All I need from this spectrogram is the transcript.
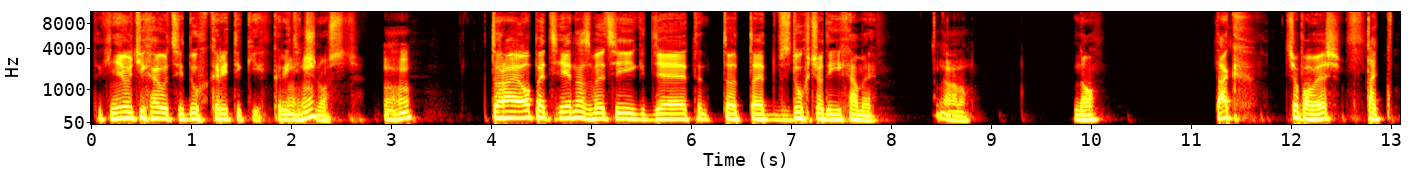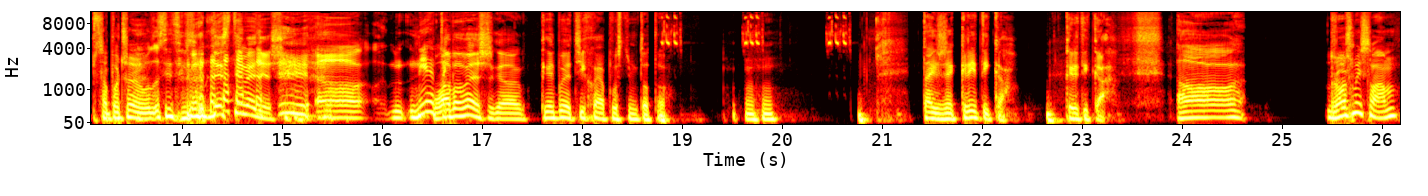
taký neutichajúci duch kritiky, kritičnosť. Uh-huh. Ktorá je opäť jedna z vecí, kde ten, to, to je vzduch, čo dýchame. Áno. No. Tak, čo povieš? Tak sa počujeme. Dnes ty vedieš. uh, nie, tak Lebo vieš, keď bude ticho, ja pustím toto. Uh-huh. Takže kritika. Kritika. Uh, rozmýšľam,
